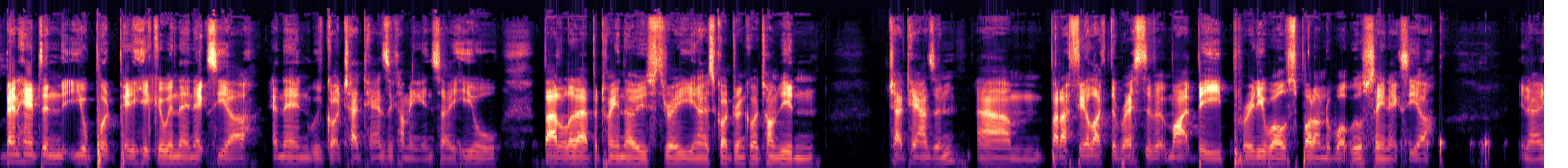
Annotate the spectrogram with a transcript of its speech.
Ben Hampton, you'll put Peter Hicker in there next year, and then we've got Chad Townsend coming in, so he'll battle it out between those three. You know, Scott Drinkwater, Tom Dearden, Chad Townsend. Um, but I feel like the rest of it might be pretty well spot on to what we'll see next year. You know,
